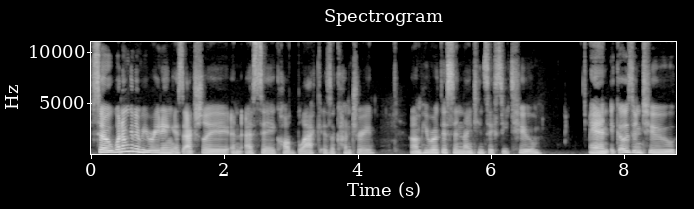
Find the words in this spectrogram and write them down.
So, what I'm going to be reading is actually an essay called Black is a Country. Um, he wrote this in 1962, and it goes into,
